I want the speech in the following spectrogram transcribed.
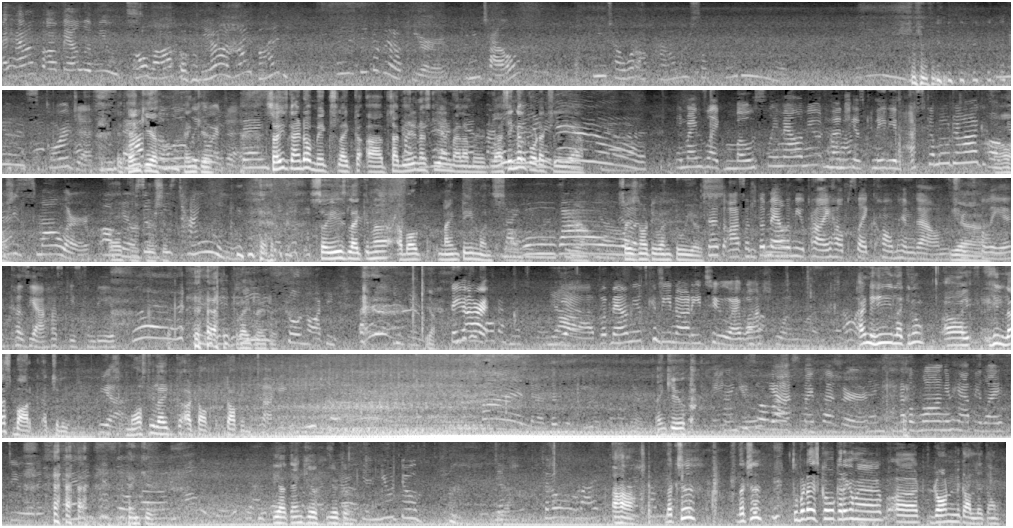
I have a Malamute. ओ वाह Yeah, hi, bud. What do you think of it up here? Can you tell? Can you tell what? Oh, wow, you're so pretty. yes, gorgeous. Thank you. Absolutely Thank you. gorgeous. So he's kind of mix like uh, Siberian Husky and Malamute. Yeah, single coat actually. Yeah. And mine's like mostly Malamute, and then uh-huh. she has Canadian Eskimo dog. Oh. She's smaller. Okay Okay. So she's tiny. So he's like in a, about 19 months. oh, wow. So he's not even two years. That's awesome. The Malamute probably helps like calm him down, Yeah. truthfully, because yeah, huskies can be. Right, right, right. so naughty Yeah. they are, yeah yeah, but Malamutes can be naughty too. I watched one once. And he like you know uh, he less bark actually. Yeah, Mostly like uh, talk talking. talking. Fun. This is beautiful. Thank you. Thank, you so Yes, my pleasure. Have a long and happy life, dude. thank you so Thank you. All of you. Yeah, thank you. You too. Okay, you too चलो उड़ाए हाँ दक्ष दक्ष तू बेटा इसको वो करेगा मैं drone निकाल लेता हूँ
